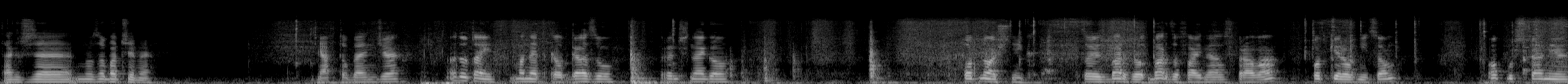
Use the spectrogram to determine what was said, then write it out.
Także no zobaczymy. Jak to będzie. No tutaj manetka od gazu ręcznego. Podnośnik. To jest bardzo, bardzo fajna sprawa. Pod kierownicą. Opuszczenie,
